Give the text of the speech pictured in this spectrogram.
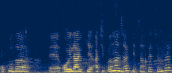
okulda e, oylar ki açıklanacak geçen seçimde.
